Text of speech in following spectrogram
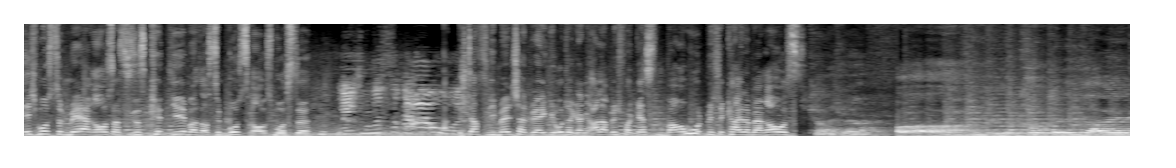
Ich musste mehr raus, als dieses Kind jemals aus dem Bus raus musste. Ich muss raus. Ich dachte, die Menschheit wäre irgendwie untergegangen. Alle haben mich vergessen. Warum holt mich hier keiner mehr raus? Ich kann nicht mehr. Oh, wie kommt der nicht rein?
